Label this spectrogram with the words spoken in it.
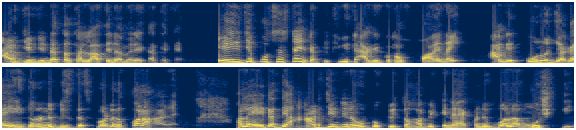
আর্জেন্টিনা তথা লাতিন আমেরিকা থেকে। এই যে প্রসেসটা এটা পৃথিবীতে আগে কোথাও হয় নাই। আগে কোনো জায়গায় এই ধরনের বিজনেস মডেল করা হয় নাই। ফলে এটা দিয়ে আর্জেন্টিনা উপকৃত হবে কিনা এখনই বলা মুশকিল।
